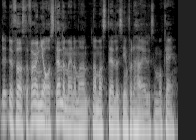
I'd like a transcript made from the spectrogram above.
Det, det första frågan jag ställer mig när man, när man ställdes inför det här är liksom okej. Okay,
